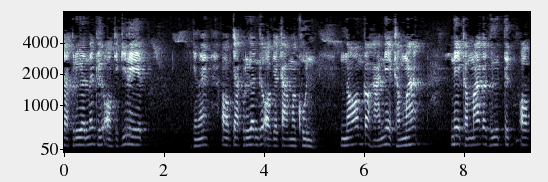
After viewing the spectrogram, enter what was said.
จากเรือนนั่นคือออกจากกิเลสใช่ไหมออกจากเรือนคือออกจากกรรมคุณ น้อมก็หาเนคขมะ เนคขมะก็คือตึกออก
